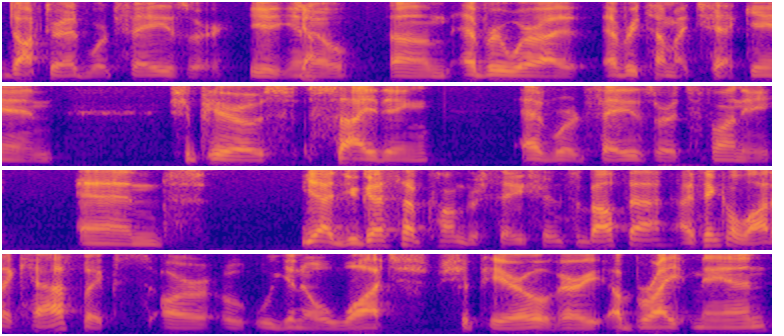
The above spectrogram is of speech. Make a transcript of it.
Dr. Edward Feser, you, you yeah. know, um, everywhere I, every time I check in, Shapiro's citing Edward Feser. It's funny, and yeah, do you guys have conversations about that? I think a lot of Catholics are, you know, watch Shapiro, a very a bright man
